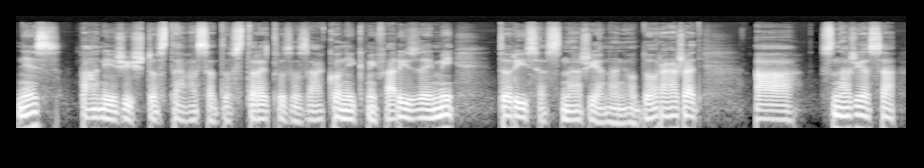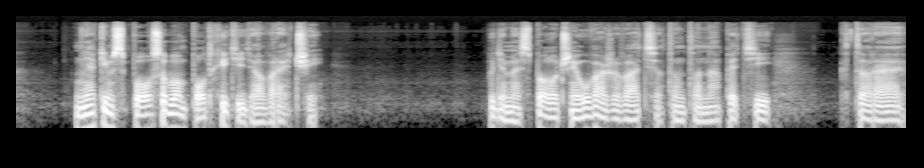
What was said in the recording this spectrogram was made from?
Dnes Pán Ježiš dostáva sa do stretu so zákonníkmi, farizejmi, ktorí sa snažia na ňo dorážať a snažia sa nejakým spôsobom podchytiť ho v reči. Budeme spoločne uvažovať o tomto napätí, ktoré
